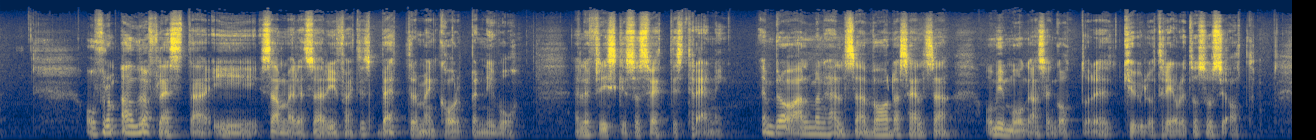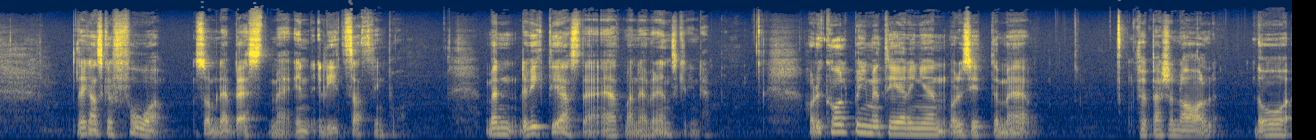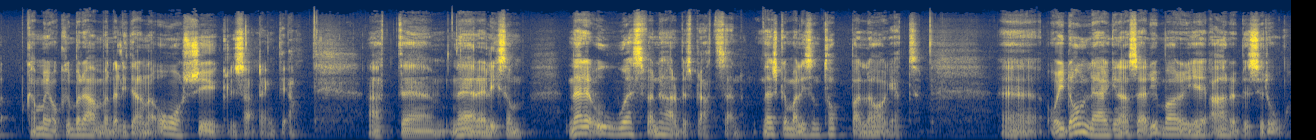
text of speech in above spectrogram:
Och för de allra flesta i samhället så är det ju faktiskt bättre med en korpennivå eller Friskis och Svettis träning. En bra allmän hälsa, vardagshälsa och vi mår ganska gott och det är kul och trevligt och socialt. Det är ganska få som det är bäst med en elitsatsning på. Men det viktigaste är att man är överens kring det. Har du koll på inventeringen, vad du sitter med för personal, då kan man ju också börja använda lite grann årscyklusar tänkte jag. Att eh, när är liksom när är OS för den här arbetsplatsen? När ska man liksom toppa laget? Eh, och i de lägena så är det ju bara att ge arbetsro.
